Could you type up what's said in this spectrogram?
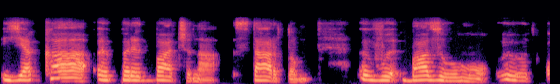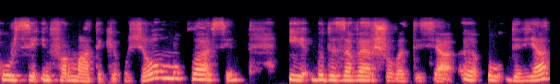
яка е, передбачена стартом в базовому е, курсі інформатики у 7 класі і буде завершуватися е, у 9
